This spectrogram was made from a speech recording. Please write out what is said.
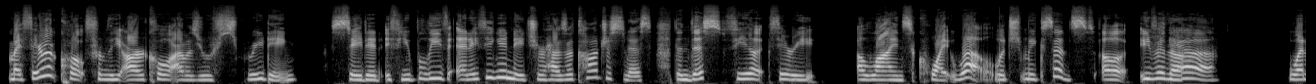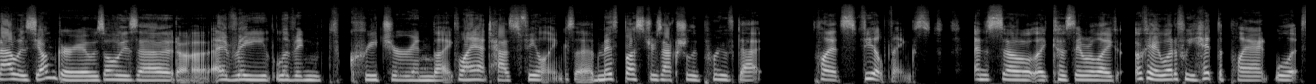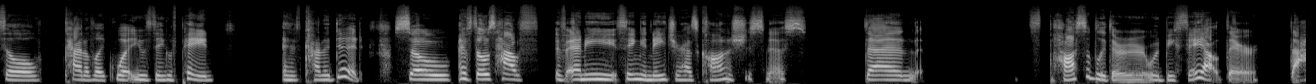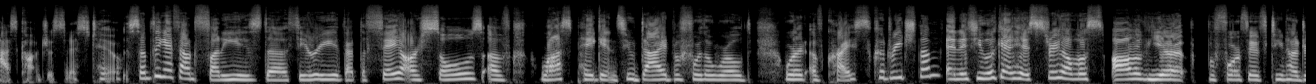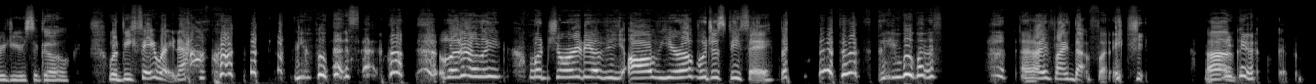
My favorite quote from the article I was reading stated if you believe anything in nature has a consciousness, then this theory aligns quite well, which makes sense. Uh, even though Yeah. When I was younger, it was always that uh, every living creature and like plant has feelings. Uh, Mythbusters actually proved that plants feel things, and so like because they were like, okay, what if we hit the plant? Will it feel kind of like what you think of pain? And it kind of did. So if those have, if anything in nature has consciousness, then possibly there would be Fae out there that has consciousness too. Something I found funny is the theory that the Fae are souls of lost pagans who died before the world word of Christ could reach them. And if you look at history, almost all of Europe before 1500 years ago would be Fae right now. Literally, majority of all of Europe would just be Fae. and I find that funny. Um,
